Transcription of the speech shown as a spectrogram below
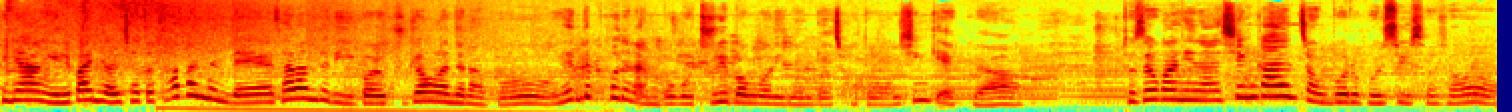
그냥 일반 열차도 타봤는데 사람들이 이걸 구경하느라고 핸드폰을 안 보고 두리번거리는 게 저도 신기했고요. 도서관이나 신간 정보를 볼 수 있어서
